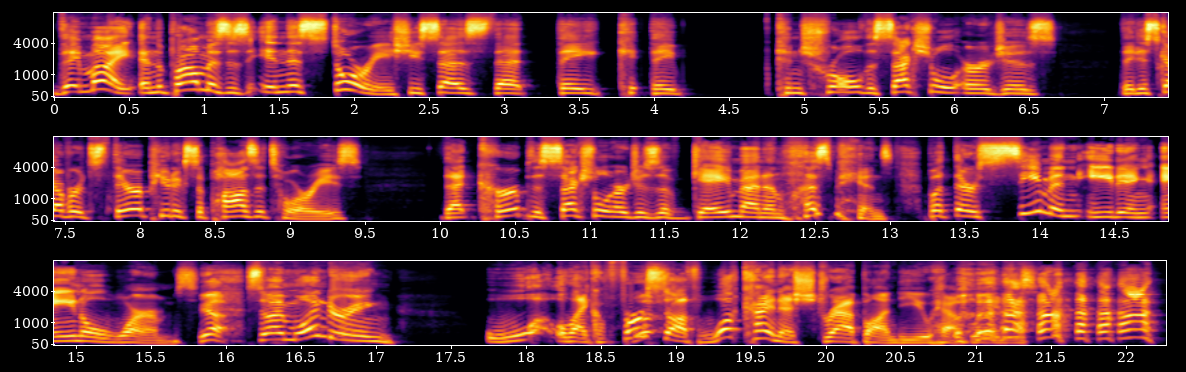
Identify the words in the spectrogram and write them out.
they might. And the problem is, is in this story, she says that they they control the sexual urges. They discover it's therapeutic suppositories that curb the sexual urges of gay men and lesbians, but they're semen eating anal worms. Yeah. So I'm wondering. What, like, first off, what kind of strap on do you have, ladies?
